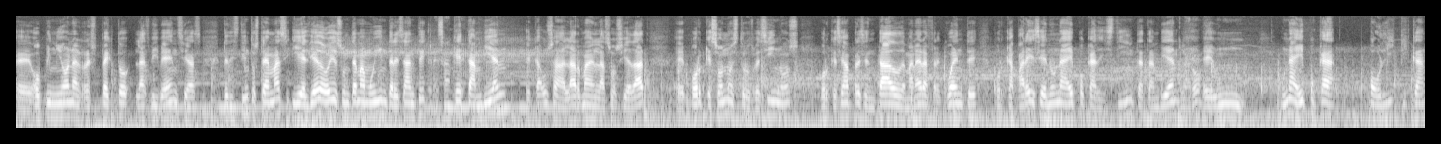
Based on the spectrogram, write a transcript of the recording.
eh, opinión al respecto, las vivencias de distintos temas y el día de hoy es un tema muy interesante, que también eh, causa alarma en la sociedad eh, porque son nuestros vecinos, porque se han presentado de manera frecuente, porque aparece en una época distinta también, una época política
